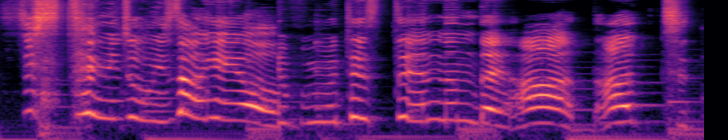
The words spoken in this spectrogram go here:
시스템이 좀 이상해요. 분명 테스트 했는데 아아 진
